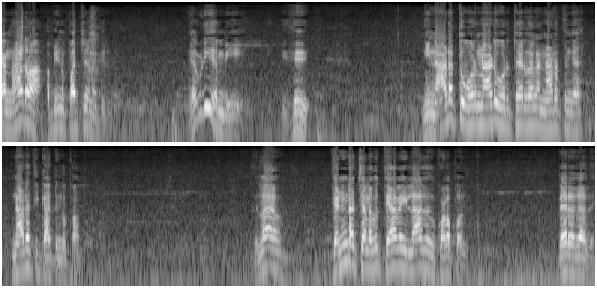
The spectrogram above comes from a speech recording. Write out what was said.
ஏன் நாடுறா? அப்படின்னு பற்று எனக்கு இருக்கு எப்படி தம்பி? இது. நீ நடத்து ஒரு நாடு ஒரு தேர்தலை நடத்துங்க. நடத்தி காட்டுங்க பார்ப்போம் இதெல்லாம் தெண்ட செலவு தேவையில்லாத குழப்பம். வேற ஏதாவது?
